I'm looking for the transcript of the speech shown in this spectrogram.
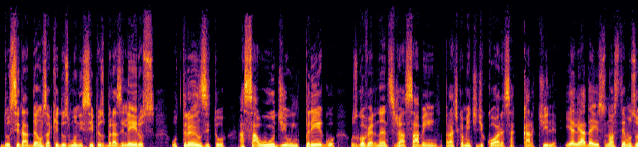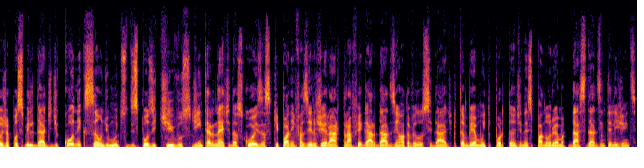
dos cidadãos aqui dos municípios brasileiros, o trânsito, a saúde, o emprego, os governantes já sabem praticamente de cor essa cartilha. E aliado a isso, nós temos hoje a possibilidade de conexão de muitos dispositivos de internet das coisas que podem fazer gerar, trafegar dados em alta velocidade, que também é muito importante nesse panorama das cidades inteligentes.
